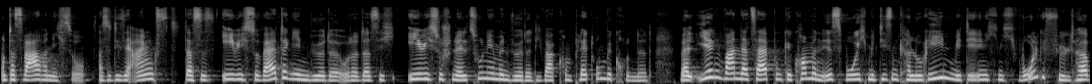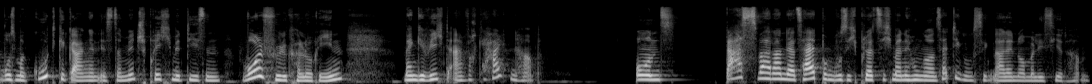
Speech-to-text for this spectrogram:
Und das war aber nicht so. Also diese Angst, dass es ewig so weitergehen würde oder dass ich ewig so schnell zunehmen würde, die war komplett unbegründet. Weil irgendwann der Zeitpunkt gekommen ist, wo ich mit diesen Kalorien, mit denen ich mich wohlgefühlt habe, wo es mir gut gegangen ist damit, sprich mit diesen Wohlfühlkalorien, mein Gewicht einfach gehalten habe. Und das war dann der Zeitpunkt, wo sich plötzlich meine Hunger- und Sättigungssignale normalisiert haben.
